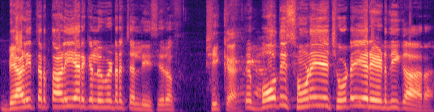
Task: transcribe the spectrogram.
42 43000 ਕਿਲੋਮੀਟਰ ਚੱਲੀ ਸਿਰਫ। ਠੀਕ ਹੈ। ਤੇ ਬਹੁਤ ਹੀ ਸੋਹਣੇ ਜਿਹੇ ਛੋਟੇ ਜਿਹੇ ਰੇਟ ਦੀ ਕਾਰ ਆ।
